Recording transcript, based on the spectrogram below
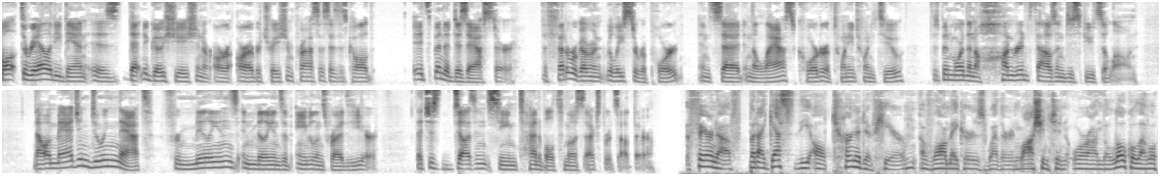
Well, the reality, Dan, is that negotiation or, or, arbitration process, as it's called, it's been a disaster. The federal government released a report and said in the last quarter of 2022, there's been more than 100,000 disputes alone. Now imagine doing that for millions and millions of ambulance rides a year. That just doesn't seem tenable to most experts out there. Fair enough, but I guess the alternative here of lawmakers, whether in Washington or on the local level,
